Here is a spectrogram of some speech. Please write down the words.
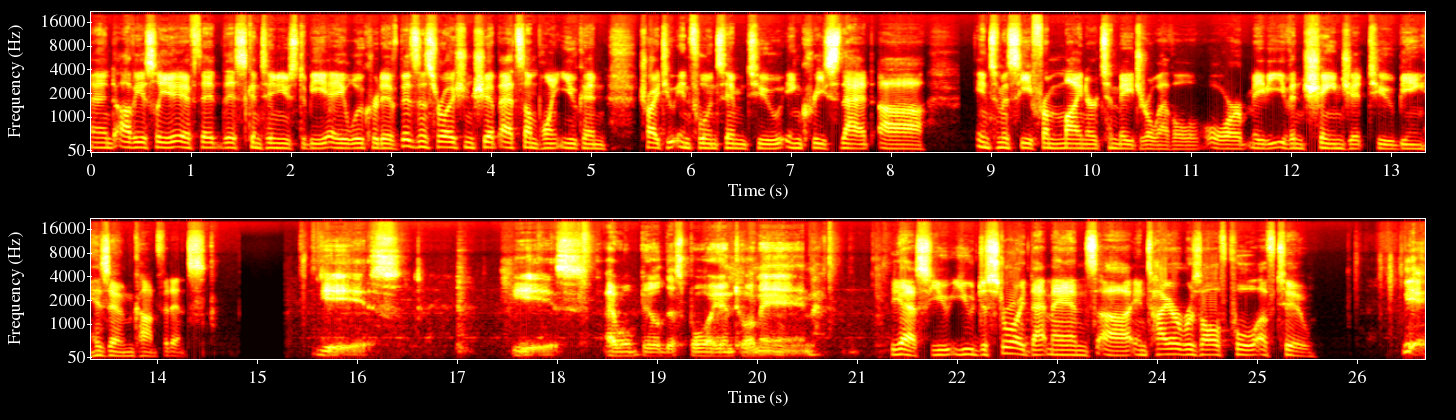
And obviously, if th- this continues to be a lucrative business relationship, at some point you can try to influence him to increase that uh, intimacy from minor to major level, or maybe even change it to being his own confidence. Yes. Yes. I will build this boy into a man. Yes, you you destroyed that man's uh, entire resolve pool of two. Yeah.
